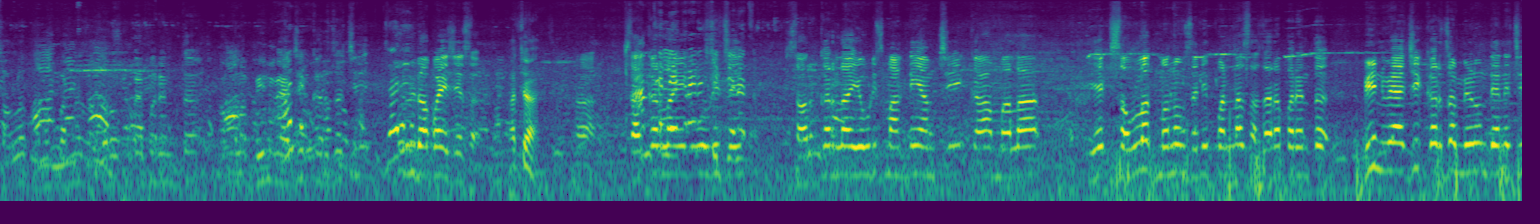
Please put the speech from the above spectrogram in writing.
सवलत म्हणून पन्नास हजार रुपयापर्यंत आम्हाला बिनव्याजी कर्जाची सुविधा पाहिजे सर. अच्छा. हा. सरकारला एक एवढीच आहे- सरकारला एवढीच मागणी आहे आमची का आम्हाला एक सवलत म्हणून सनी पन्नास हजारापर्यंत बिनव्याजी कर्ज मिळवून देण्याची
